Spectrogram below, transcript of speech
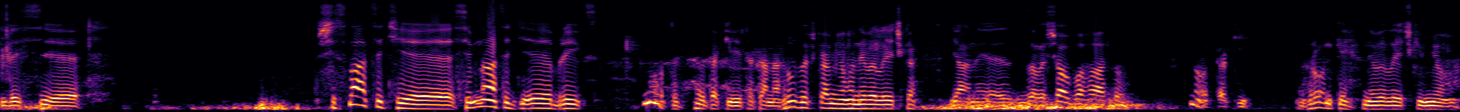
десь 16-17 е, брікс. Ну, от, така нагрузочка в нього невеличка. Я не залишав багато. Ну, от такі гронки невеличкі в нього.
